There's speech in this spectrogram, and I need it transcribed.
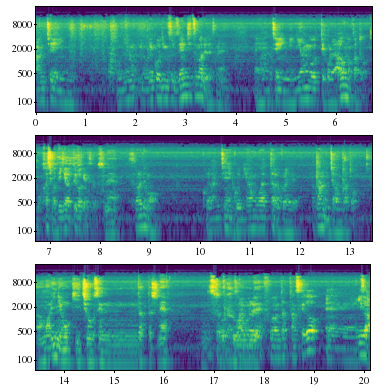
アンチェインこの日本もうレコーディングする前日までですね、えーアンチェインに日本語ってこれ合うのかともう歌詞も出来上がってるわけですよ。そね。それでもこれアンチェインこれ日本語やったらこれあかんのんちゃうんかと。あまりに大きい挑戦だったしね、うん、すごい不安で。不安だったんですけど、えーいざ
